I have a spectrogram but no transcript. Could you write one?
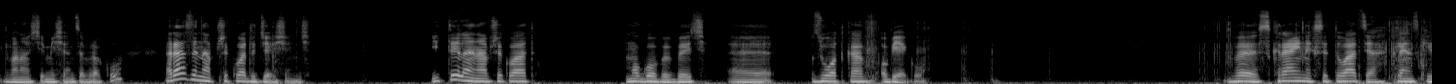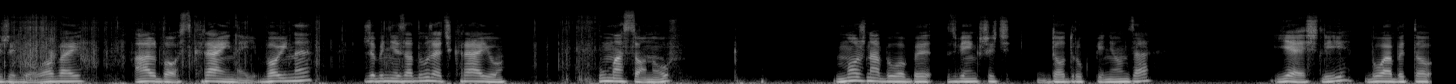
12 miesięcy w roku, razy na przykład 10. I tyle na przykład mogłoby być e, złotka w obiegu. W skrajnych sytuacjach klęski żywiołowej albo skrajnej wojny, żeby nie zadłużać kraju u masonów, można byłoby zwiększyć dodruk pieniądza, jeśli byłaby to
